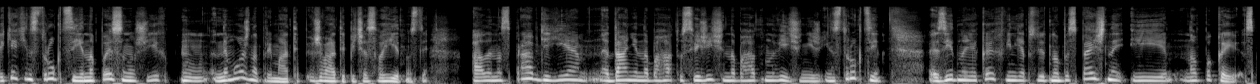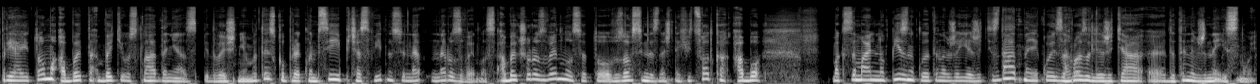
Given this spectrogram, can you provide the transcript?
яких інструкції написано, що їх не можна приймати вживати під час вагітності, але насправді є дані набагато свіжіші, набагато новіші, ніж інструкції, згідно яких він є абсолютно безпечний і навпаки сприяє тому, аби аби ті ускладнення з підвищенням тиску при екламсії під час вагітності не, не розвинулося. Або якщо розвинулося, то в зовсім незначних відсотках, або максимально пізно, коли дитина вже є життєздатна, якої загрози для життя е, дитини вже не існує.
